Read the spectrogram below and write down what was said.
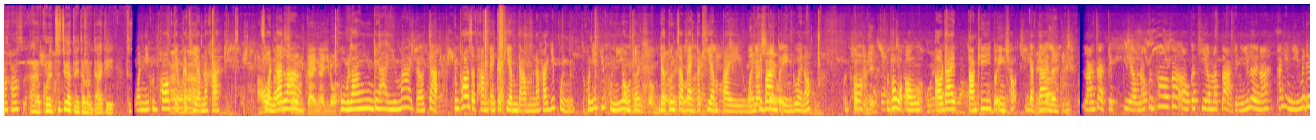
นะคะวันนี้คุณพ่อเก็บกระเทียมนะคะ ส่วนด้านล่างคูลังใหญ่มากแล้วจะคุณพ่อจะทำไอกระเทียมดำนะคะ ญี่ปุ่นคนนี้ญี่ปุ่นนิยมกิน เดี๋ยวตุนจะแบ่งกระเทียมไปไว้ที่บ้านตัวเองด้วยเนาะคุณพ่อคุณพ่อบอกเอาเอาได้ตามที่ตัวเองชอบอยากได้เลย หลังจากเก็บเกี่ยวเนาะคุณพ่อก็เอากระเทียมมาตากอย่างนี้เลยนะ ทั้งอย่างนี้ไม่ได้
